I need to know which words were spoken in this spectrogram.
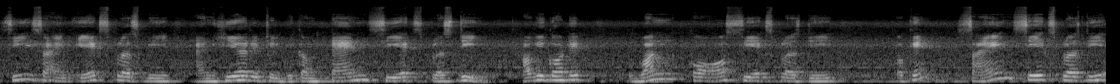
c sine ax plus b and here it will become tan cx plus d. How we got it? 1 cos cx plus d okay? Sine cx plus d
